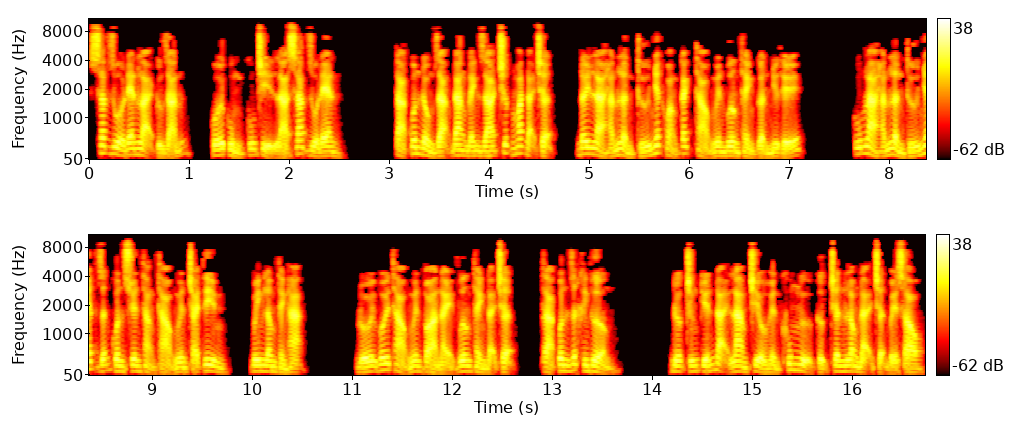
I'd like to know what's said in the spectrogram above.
Sát rùa đen lại cứng rắn, cuối cùng cũng chỉ là sát rùa đen. Tả quân đồng dạng đang đánh giá trước mắt đại trận, đây là hắn lần thứ nhất khoảng cách thảo nguyên vương thành gần như thế. Cũng là hắn lần thứ nhất dẫn quân xuyên thẳng thảo nguyên trái tim, binh lâm thành hạ. Đối với thảo nguyên tòa này vương thành đại trận tả quân rất khinh thường. Được chứng kiến đại lam triều huyền khung ngự cực chân long đại trận về sau,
